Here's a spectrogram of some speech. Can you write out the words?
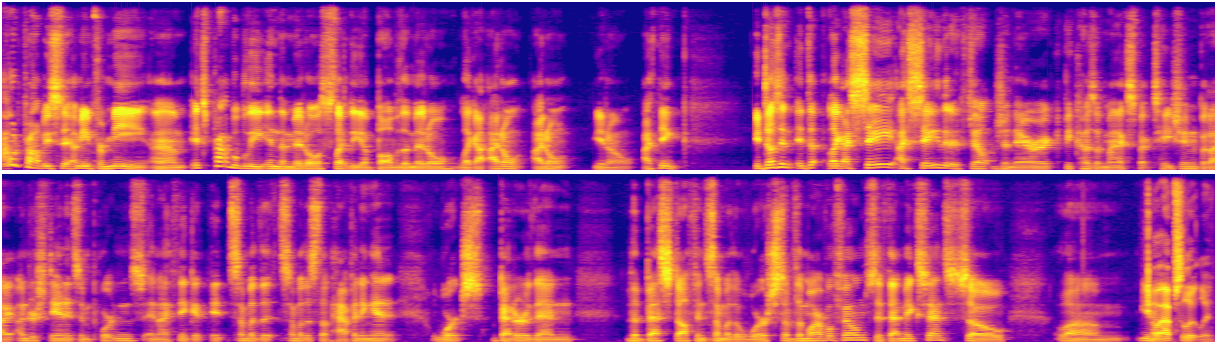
I would probably say, I mean, for me, um, it's probably in the middle, slightly above the middle. Like I, I don't, I don't, you know, I think it doesn't. It like I say, I say that it felt generic because of my expectation, but I understand its importance, and I think it, it some of the some of the stuff happening in it works better than the best stuff in some of the worst of the Marvel films, if that makes sense. So, um, you know, oh absolutely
